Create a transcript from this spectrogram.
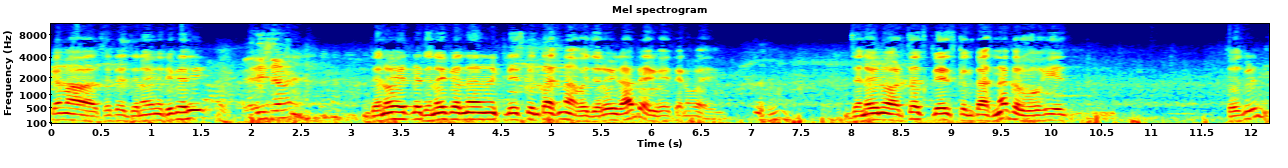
કેમ આવે છે તે જનોઈ નથી પહેરી? જનોઈ એટલે જનોઈ પહેરનાર ક્લેશ કંકાસ ના હોય જનોઈ ના પહેરી હોય તેનો હોય. જનોઈ નો અર્થ જ ક્લેશ કંકાસ ના કરવો એ સમજ ને?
